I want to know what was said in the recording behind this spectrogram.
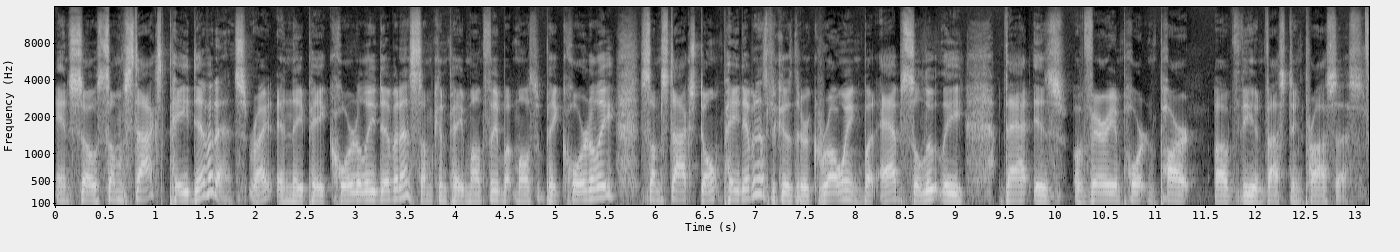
And so some stocks pay dividends, right? And they pay quarterly dividends. Some can pay monthly, but most will pay quarterly. Some stocks don't pay dividends because they're growing, but absolutely that is a very important part of the investing process.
